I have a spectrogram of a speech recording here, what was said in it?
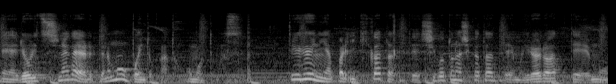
えー、両立しながらやるっていうのもポイントかなと思ってます。というふうにやっぱり生き方って仕事の仕方っていろいろあってもう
